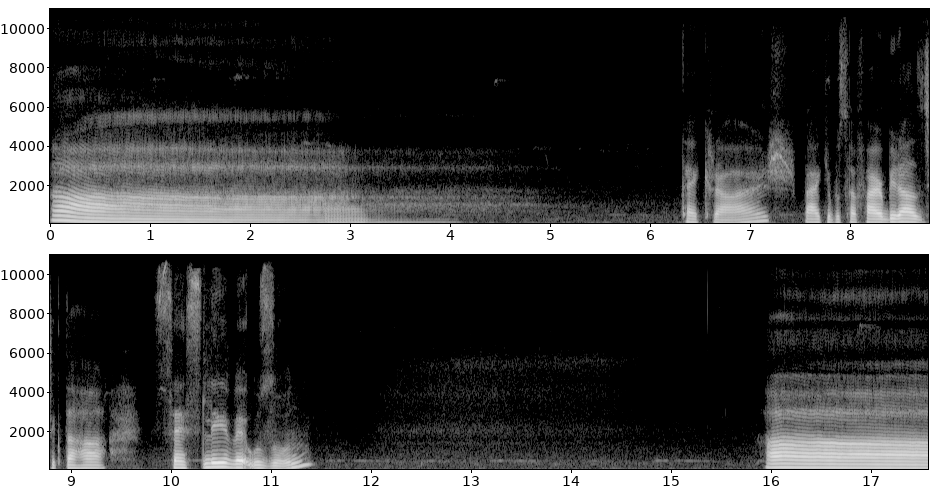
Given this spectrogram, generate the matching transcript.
Ha. Tekrar. Belki bu sefer birazcık daha sesli ve uzun. Ha.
